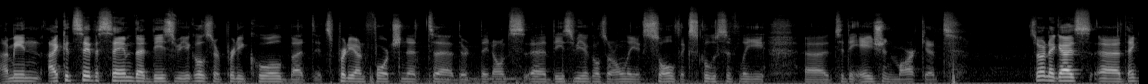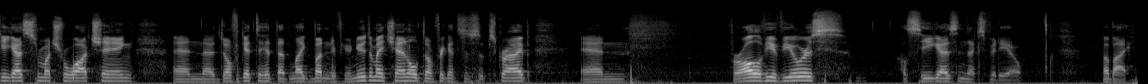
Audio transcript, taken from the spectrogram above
I mean, I could say the same that these vehicles are pretty cool, but it's pretty unfortunate uh, they don't. Uh, these vehicles are only sold exclusively uh, to the Asian market. So anyway, guys, uh, thank you guys so much for watching, and don't forget to hit that like button if you're new to my channel. Don't forget to subscribe, and for all of you viewers, I'll see you guys in the next video. Bye-bye.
